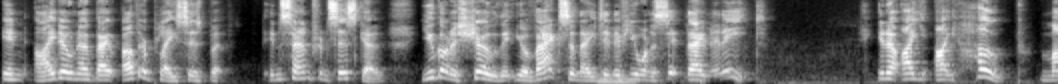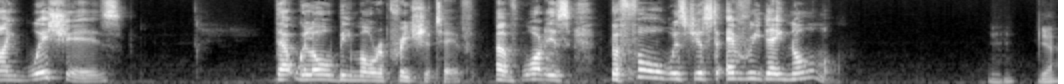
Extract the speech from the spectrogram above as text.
In, I don't know about other places, but in San Francisco, you got to show that you're vaccinated if mm. you want to sit down and eat. You know, I, I hope my wish is that we'll all be more appreciative of what is before was just everyday normal. Mm-hmm. Yeah.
